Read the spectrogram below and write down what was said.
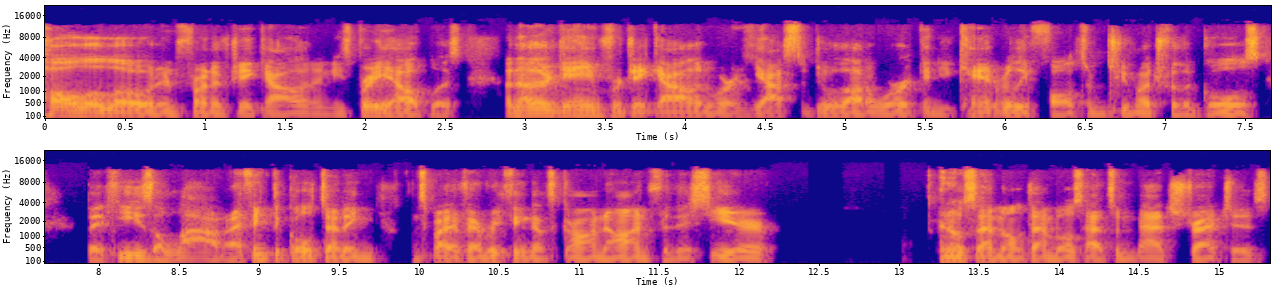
all alone in front of Jake Allen, and he's pretty helpless. Another game for Jake Allen where he has to do a lot of work, and you can't really fault him too much for the goals that he's allowed. I think the goaltending, in spite of everything that's gone on for this year, I know Sam Montembeault's had some bad stretches.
